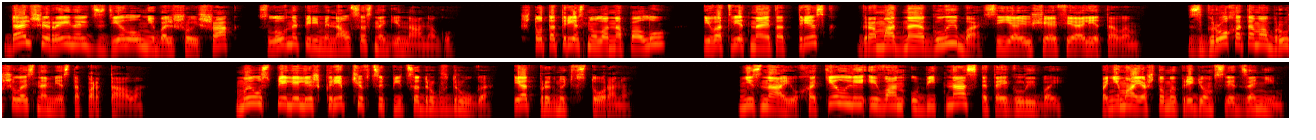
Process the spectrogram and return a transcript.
Дальше Рейнольд сделал небольшой шаг, словно переминался с ноги на ногу. Что-то треснуло на полу, и в ответ на этот треск громадная глыба, сияющая фиолетовым, с грохотом обрушилась на место портала. Мы успели лишь крепче вцепиться друг в друга и отпрыгнуть в сторону. Не знаю, хотел ли Иван убить нас этой глыбой, понимая, что мы придем вслед за ним.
